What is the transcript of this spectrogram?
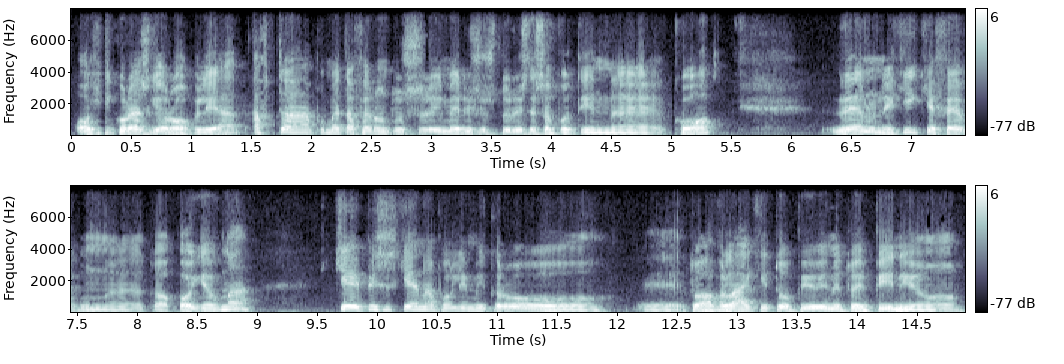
όχι κουρασγερόπλια, αυτά που μεταφέρουν τους ημερήσιους τουρίστες από την ε, ΚΟ δένουν εκεί και φεύγουν ε, το απόγευμα. Και επίσης και ένα πολύ μικρό ε, το αυλάκι το οποίο είναι το επίνιο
